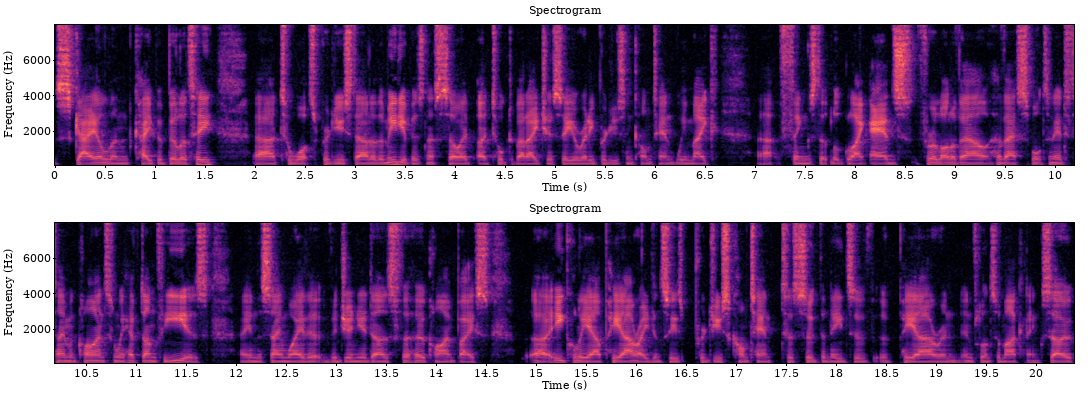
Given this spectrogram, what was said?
scale and capability uh, to what's produced out of the media business. So I, I talked about HSE already producing content. We make uh, things that look like ads for a lot of our Havas sports and entertainment clients, and we have done for years uh, in the same way that Virginia does for her client base. Uh, equally, our PR agencies produce content to suit the needs of, of PR and influencer marketing. So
